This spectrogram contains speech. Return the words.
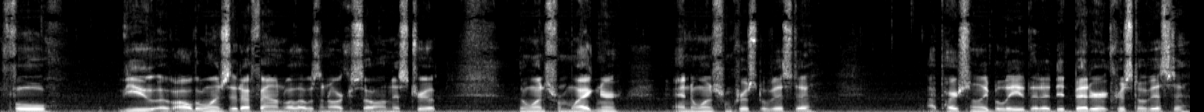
full view of all the ones that I found while I was in Arkansas on this trip. The ones from Wegner and the ones from Crystal Vista I personally believe that I did better at Crystal Vista,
